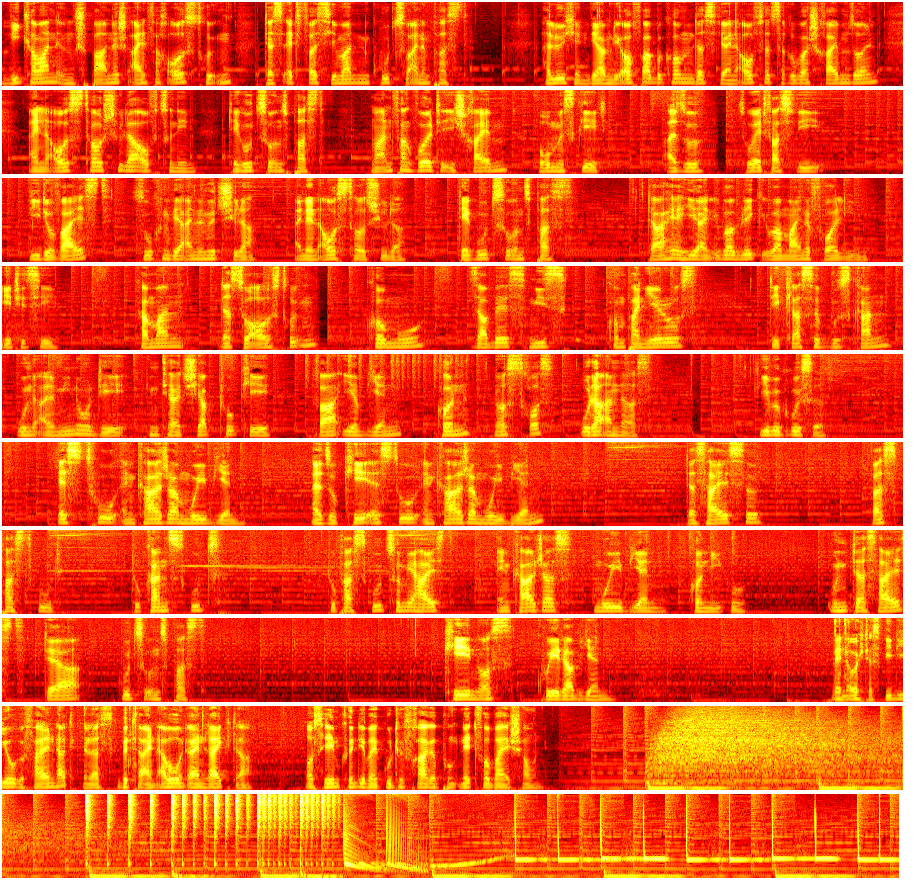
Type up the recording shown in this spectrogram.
Wie kann man im Spanisch einfach ausdrücken, dass etwas jemanden gut zu einem passt? Hallöchen, wir haben die Aufgabe bekommen, dass wir einen Aufsatz darüber schreiben sollen, einen Austauschschüler aufzunehmen, der gut zu uns passt. Am Anfang wollte ich schreiben, worum es geht. Also so etwas wie, wie du weißt, suchen wir einen Mitschüler, einen Austauschschüler, der gut zu uns passt. Daher hier ein Überblick über meine Vorlieben, etc. Kann man das so ausdrücken? Como sabes mis compañeros de clase buscan un almino de interchapto que va ir bien con nosotros oder anders. Liebe Grüße. Esto encaja muy bien. Also que esto encaja muy bien. Das heißt, was passt gut? Du kannst gut, du passt gut zu mir heißt encajas muy bien conmigo. Und das heißt, der gut zu uns passt. Que nos queda bien. Wenn euch das Video gefallen hat, dann lasst bitte ein Abo und ein Like da. Außerdem könnt ihr bei gutefrage.net vorbeischauen.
